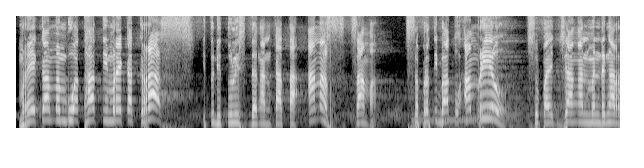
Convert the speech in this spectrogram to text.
Mereka membuat hati mereka keras itu ditulis dengan kata anas sama. Seperti batu amril supaya jangan mendengar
